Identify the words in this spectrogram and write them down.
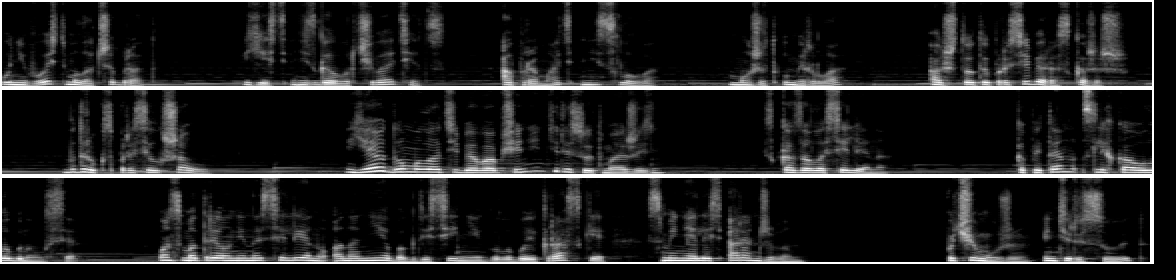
у него есть младший брат. Есть несговорчивый отец, а про мать ни слова. Может, умерла? «А что ты про себя расскажешь?» Вдруг спросил Шаул. «Я думала, тебя вообще не интересует моя жизнь», — сказала Селена. Капитан слегка улыбнулся. Он смотрел не на Селену, а на небо, где синие и голубые краски сменялись оранжевым. «Почему же? Интересует.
